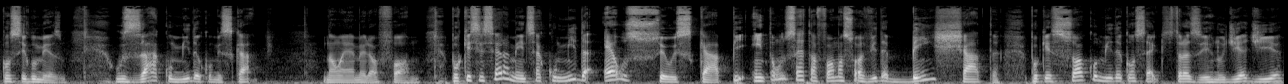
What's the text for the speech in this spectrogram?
consigo mesmo. Usar a comida como escape não é a melhor forma. Porque, sinceramente, se a comida é o seu escape, então, de certa forma, a sua vida é bem chata. Porque só a comida consegue te trazer no dia a dia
